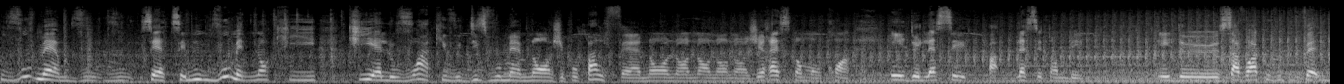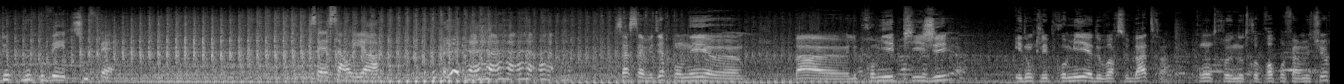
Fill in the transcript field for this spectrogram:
vous-même. Vous, vous, c'est, vous maintenant qui, qui est le voix, qui vous dites vous-même, non, je ne peux pas le faire, non, non, non, non, non, je reste dans mon coin. Et de laisser, laisser tomber. Et de savoir que vous pouvez, vous pouvez tout faire. C'est ça, ira. Ça, ça veut dire qu'on est euh, bah, euh, les premiers piégés et donc les premiers à devoir se battre contre notre propre fermeture.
